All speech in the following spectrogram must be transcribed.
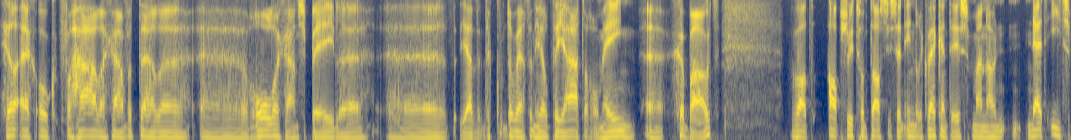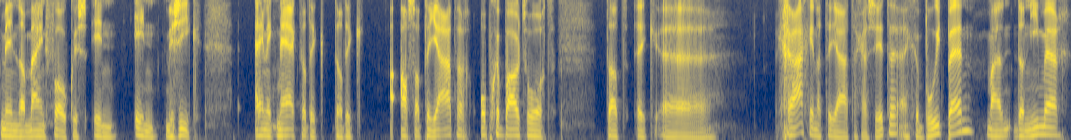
heel erg ook verhalen gaan vertellen, eh, rollen gaan spelen. Eh, ja, er, er werd een heel theater omheen eh, gebouwd. Wat absoluut fantastisch en indrukwekkend is. Maar nou net iets minder mijn focus in, in muziek. En ik merk dat ik, dat ik, als dat theater opgebouwd wordt, dat ik graag in het theater ga zitten en geboeid ben. Maar dan niet meer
